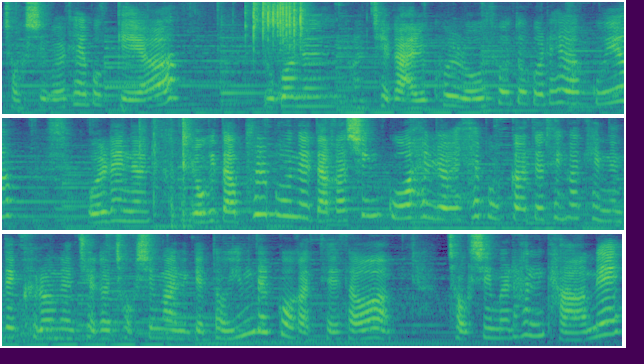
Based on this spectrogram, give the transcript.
적심을 해볼게요. 이거는 제가 알콜로 소독을 해왔고요. 원래는 여기다 풀분에다가 신고 하려 해볼까도 생각했는데 그러면 제가 적심하는 게 더 힘들 것 같아서 적심을 한 다음에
